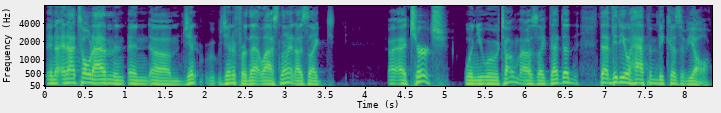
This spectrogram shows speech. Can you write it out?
and, and I told Adam and, and um, Jen, Jennifer that last night. I was like, at church when you when we were talking about, it, I was like, that doesn't, that video happened because of y'all.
